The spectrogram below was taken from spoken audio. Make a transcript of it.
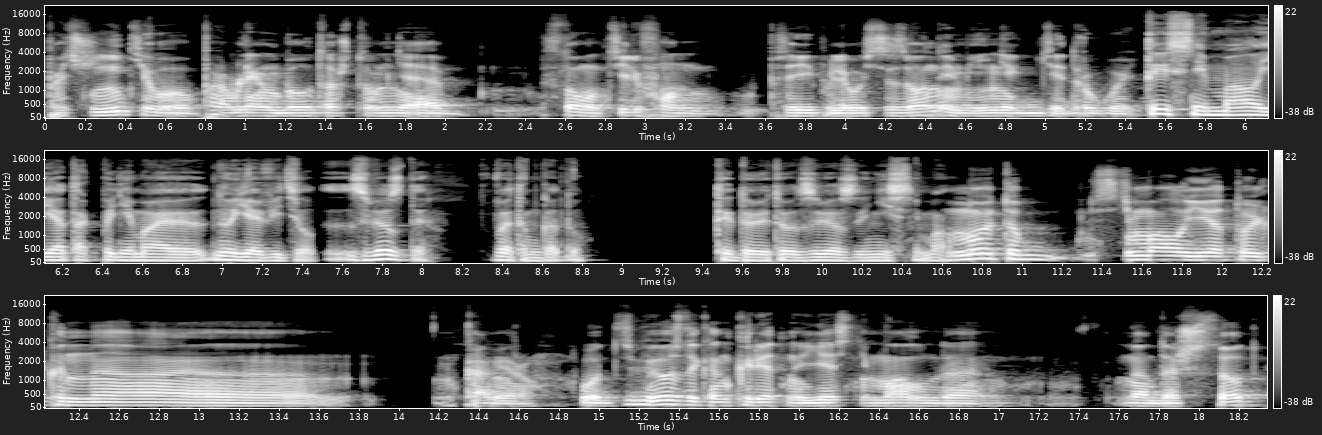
Починить его. Проблема была то, что у меня сломан телефон посреди полевого сезона, и мне негде другой. Ты снимал, я так понимаю, ну, я видел «Звезды» в этом году. Ты до этого звезды не снимал? Ну, это снимал я только на камеру. Вот звезды конкретно я снимал, да, на D600.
